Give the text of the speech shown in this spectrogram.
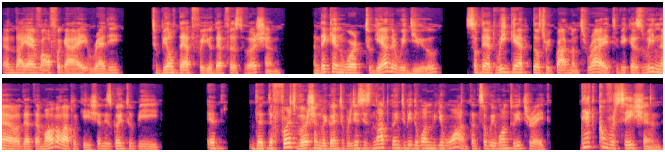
and I have Alpha Guy ready to build that for you, that first version, and they can work together with you so that we get those requirements right because we know that the mobile application is going to be it, the, the first version we're going to produce is not going to be the one you want. And so we want to iterate. That conversation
